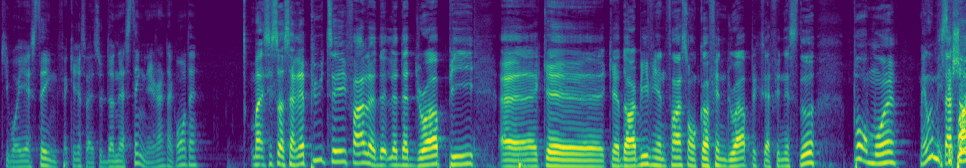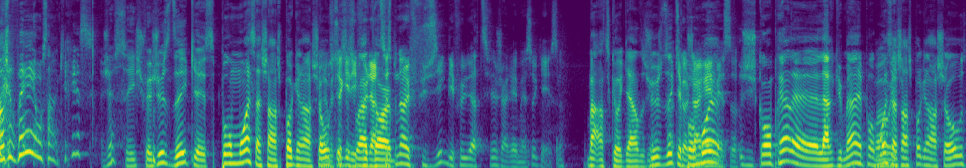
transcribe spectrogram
qu'ils voyaient Sting. Fait que Chris, tu le donnes à Sting, les gens étaient contents. Ben, c'est ça, ça aurait pu tu sais, faire le, le dead drop, puis euh, que, que Darby vienne faire son coffin drop et que ça finisse là. Pour moi, Mais oui, mais Ça c'est pas change- arrivé, on s'en crisse. je sais, je fais juste dire que c'est- pour moi, ça change pas grand-chose. C'est que ce soit des feux d'artifice. Darby. Un fusil avec des feux d'artifice, j'aurais aimé ça qu'il y ait ça. Ben, en tout cas, regarde, je veux juste En dire tout que cas, pour j'aurais moi, aimé ça. je comprends le- l'argument, et pour Ouais, moi, oui. ça change pas grand-chose.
